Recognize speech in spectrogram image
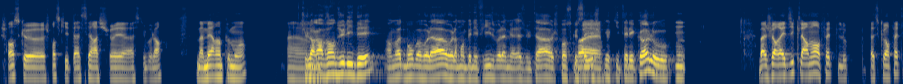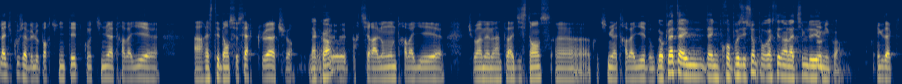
Je pense que je pense qu'il était assez rassuré à ce niveau-là. Ma mère un peu moins. Tu leur as vendu l'idée en mode bon bah voilà voilà mon bénéfice voilà mes résultats je pense que ça y est je peux quitter l'école ou? Mm. bah je leur ai dit clairement en fait le... parce qu'en fait là du coup j'avais l'opportunité de continuer à travailler à rester dans ce cercle-là, tu vois. D'accord. Euh, partir à Londres, travailler, euh, tu vois, même un peu à distance, euh, continuer à travailler. Donc, donc là, tu as une, as une proposition pour rester dans la team de mm. Yomi, quoi. Exact.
